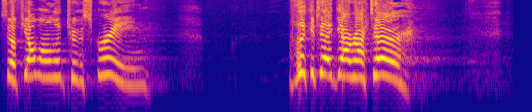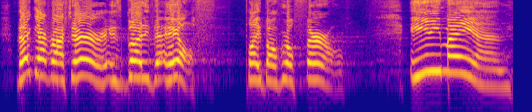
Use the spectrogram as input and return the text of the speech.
So, if y'all want to look to the screen, Look at that guy right there. That guy right there is Buddy the Elf, played by Will Ferrell. Any man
